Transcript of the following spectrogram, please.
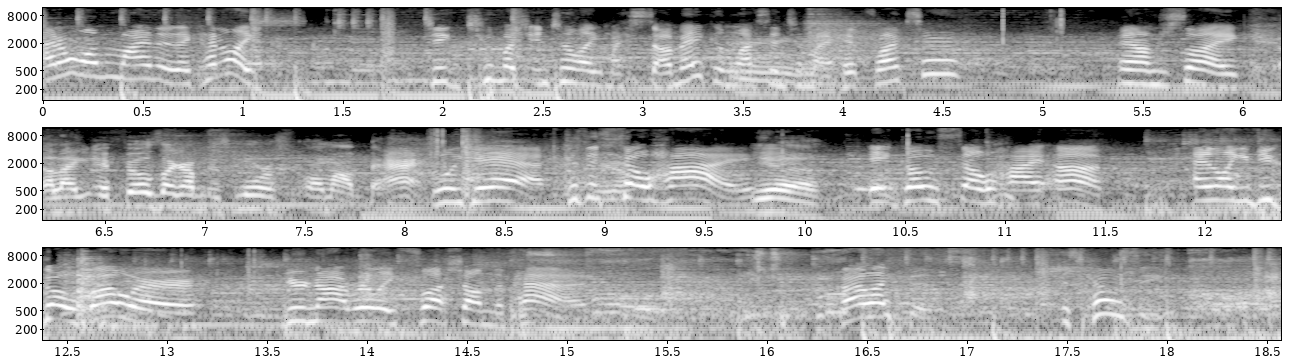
I don't love them either. They kind of like dig too much into like my stomach and less into my hip flexor. And I'm just like, Like it feels like I'm it's more on my back. well, yeah, because it's so high. Yeah. It goes so high up. And like if you go lower, you're not really flush on the pad. But I like this. It's cozy.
